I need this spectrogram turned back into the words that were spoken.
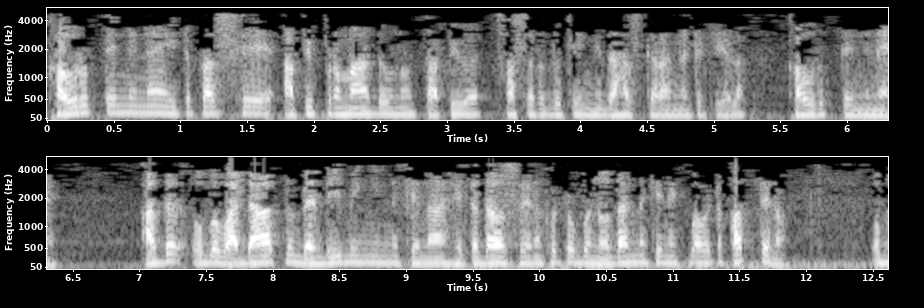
කවුරුත් එන්නේ නැහැ ඊට පස්සේ අපි ප්‍රමාද වුණොත් අපිව සසර දුකෙන් නිදහස් කරන්නට කියලා කවුරුත් එන්නේ නැහැ. අද ඔබ වඩාත්ම බැඳීමෙන් ඉන්න කෙනා හෙට දවස් වෙනකොට ඔබ නොදන්න කෙනෙක් බවට පත් වෙනවා. ඔබ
